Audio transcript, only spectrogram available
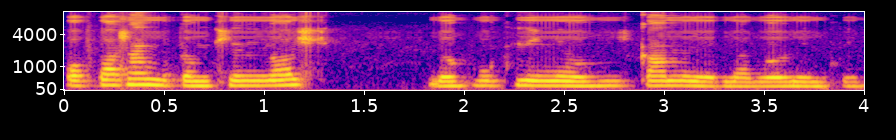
Powtarzamy tę czynność, dopóki nie uzyskamy jednego linku.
